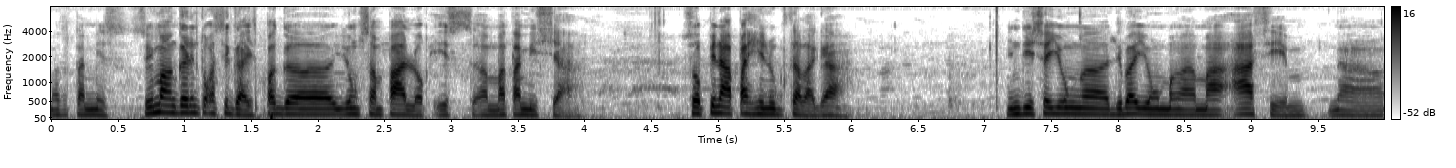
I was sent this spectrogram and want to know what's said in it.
Matatamis. So yung mga ganito kasi guys, pag ah, yung sampalok is ah, matamis siya. So pinapahinog talaga. Hindi siya yung, ah, di ba, yung mga maasim na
